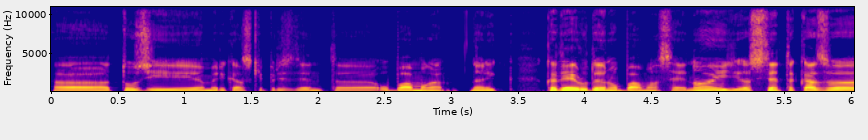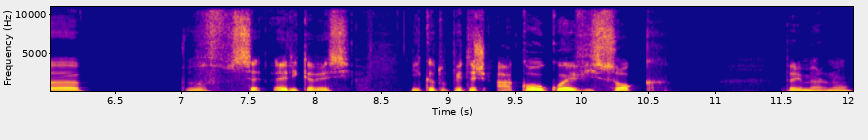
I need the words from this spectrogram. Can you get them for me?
а, този американски президент а, Обама, нали, къде е роден Обама все едно и асистента казва в еди къде си. И като питаш, а колко е висок, примерно,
